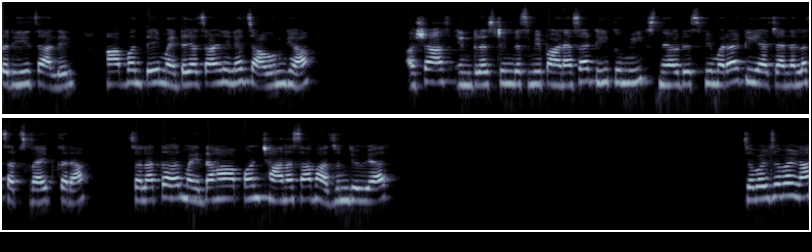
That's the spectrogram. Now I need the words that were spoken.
तरीही चालेल. हा पण ते मैद्याच्या चाळणीने चाळून घ्या. अशाच इंटरेस्टिंग रेसिपी पाहण्यासाठी तुम्ही स्नेहल रेसिपी मराठी या चॅनलला सबस्क्राईब करा. चला तर मैदा हा आपण छान असा भाजून घेऊयात. जवळजवळ ना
